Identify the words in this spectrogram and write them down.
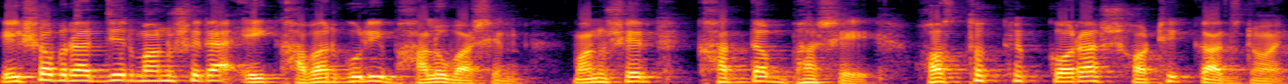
এইসব রাজ্যের মানুষেরা এই খাবারগুলি ভালোবাসেন। মানুষের খাদ্যাভ্যাসে হস্তক্ষেপ করা সঠিক কাজ নয়।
